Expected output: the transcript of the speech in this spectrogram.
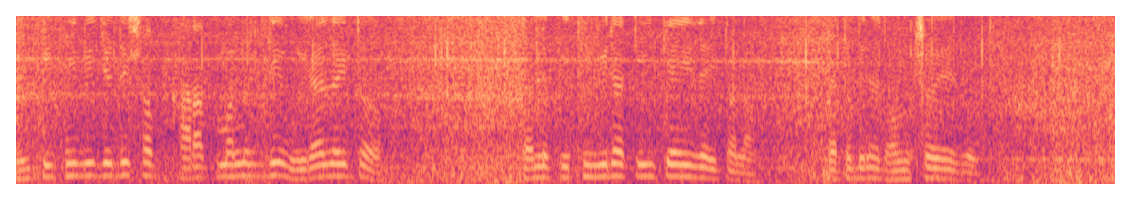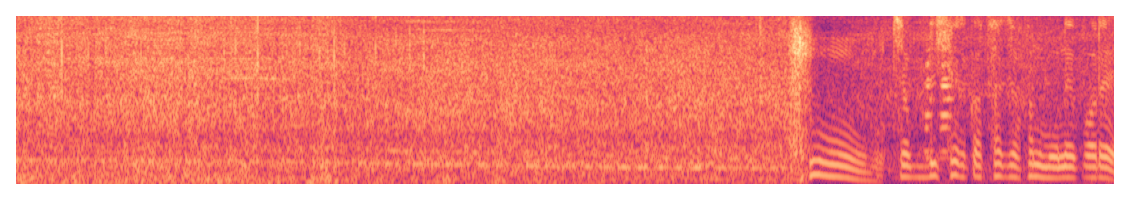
এই পৃথিবী যদি সব খারাপ মানুষ দিয়ে ঘুরা যাইতো, তাহলে পৃথিবীটা টিকেই যাইতো না। এতদিনে ধ্বংস হয়ে যেত। হুম, চব্বিশের কথা যখন মনে পড়ে,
